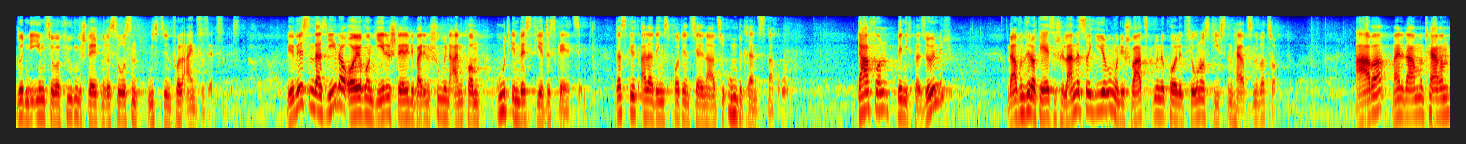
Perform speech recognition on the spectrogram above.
würden die ihnen zur Verfügung gestellten Ressourcen nicht sinnvoll einzusetzen wissen. Wir wissen, dass jeder Euro und jede Stelle, die bei den Schulen ankommen, gut investiertes Geld sind. Das gilt allerdings potenziell nahezu unbegrenzt nach oben. Davon bin ich persönlich davon sind auch die Hessische Landesregierung und die schwarz-grüne Koalition aus tiefstem Herzen überzeugt. Aber, meine Damen und Herren,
